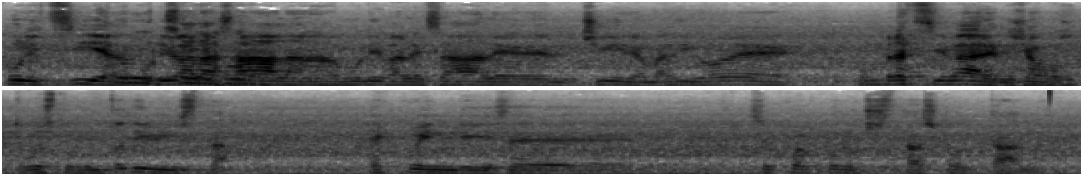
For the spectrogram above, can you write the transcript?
pulizia, pulizia puliva la sala, puliva le sale del cinema, dico è eh, un brazzimare diciamo sotto questo punto di vista e quindi se, se qualcuno ci sta ascoltando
